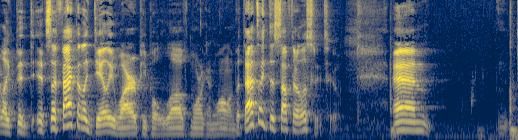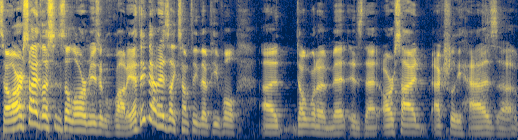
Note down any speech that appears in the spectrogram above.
like the it's the fact that like Daily Wire people love Morgan Wallen. But that's like the stuff they're listening to, and so our side listens to lower musical quality. I think that is like something that people uh, don't want to admit is that our side actually has uh,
